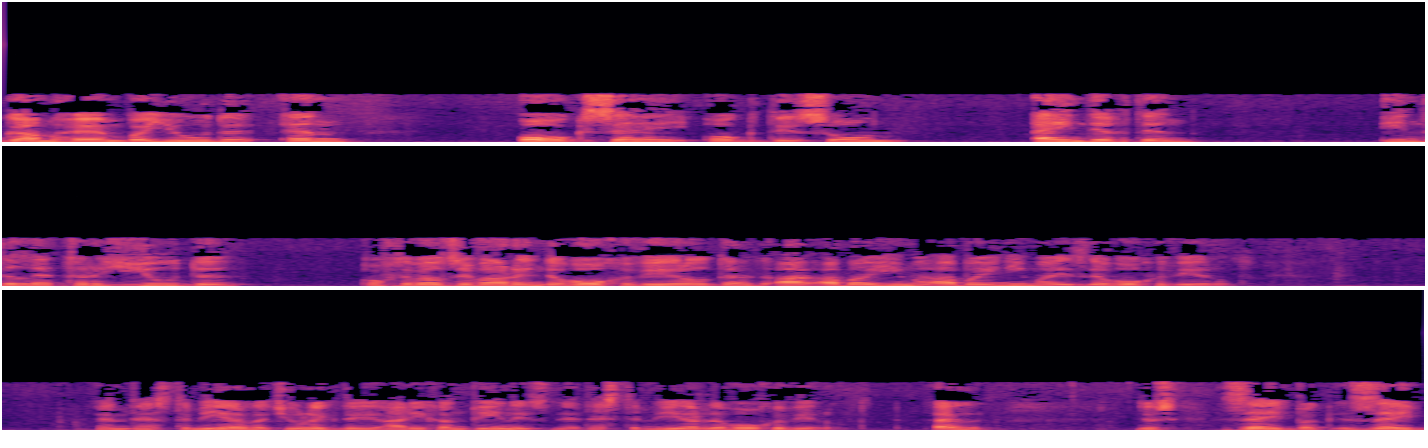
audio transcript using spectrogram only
gam hem bij Jude en ook zij, ook de zon, eindigden in de letter Jude, oftewel ze waren in de hoge wereld, Abba Ima, Abba Ima is de hoge wereld. En des te meer natuurlijk, de Arigantin is de, des te meer de hoge wereld. Dus zij, zij,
